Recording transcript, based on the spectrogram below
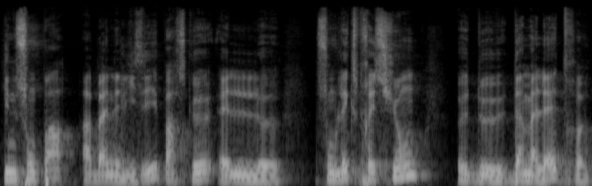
qui ne sont pas à banaliser parce qu'elles sont l'expression d'un mal-être.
